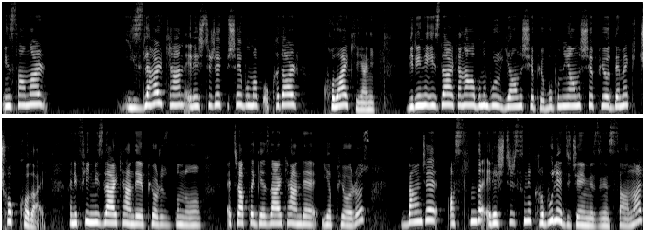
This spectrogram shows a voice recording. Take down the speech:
insanlar izlerken eleştirecek bir şey bulmak o kadar kolay ki yani birini izlerken aa bunu bu yanlış yapıyor, bu bunu yanlış yapıyor demek çok kolay. Hani film izlerken de yapıyoruz bunu, etrafta gezerken de yapıyoruz. Bence aslında eleştirisini kabul edeceğimiz insanlar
